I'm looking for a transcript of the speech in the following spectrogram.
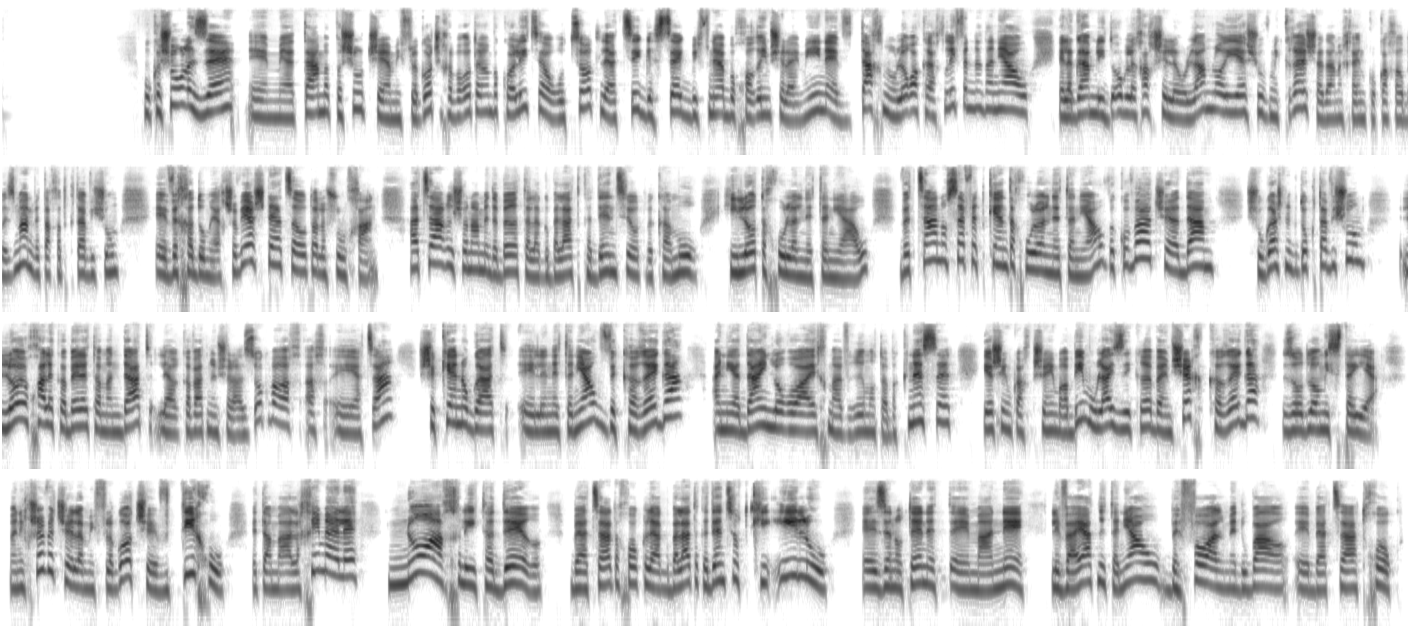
הוא קשור לזה אה, מהטעם הפשוט שהמפלגות שחברות היום בקואליציה רוצות להציג הישג בפני הבוחרים שלהם. הנה, הבטחנו לא רק להחליף את נתניהו, אלא גם לדאוג לכך שלעולם לא יהיה שוב מקרה שאדם מכהן כל כך הרבה זמן ותחת כתב אישום אה, וכדומה. עכשיו, יש שתי הצעות על השולחן. ההצעה הראשונה מדברת על הגבלת קדנציות, וכאמור, היא לא תחול על נתניהו, והצעה נוספת כן תחול על נתניהו, וקובעת שאדם שהוגש נגדו כתב אישום, לא יוכל לקבל את המנדט להרכבת ממשלה. זו כבר הצעה שכן נוגעת אה, לנתניהו, וכרגע אני עדיין לא רואה איך מעבירים אותה בכנסת, יש עם כך קשיים רבים, אולי זה יקרה בהמשך, כרגע זה עוד לא מסתייע. ואני חושבת שלמפלגות שהבטיחו את המהלכים האלה, נוח להתהדר בהצעת החוק להגבלת הקדנציות, כאילו אה, זה נותן את מענה לבעיית נתניהו. בפועל מדובר בהצעת חוק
